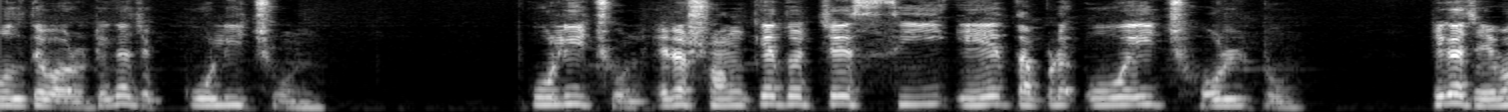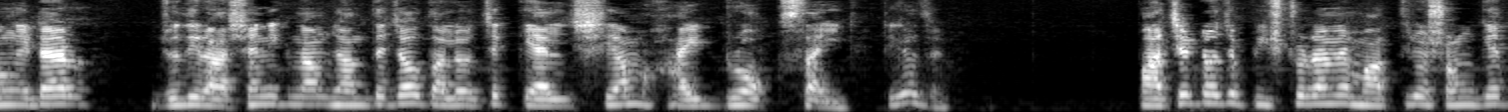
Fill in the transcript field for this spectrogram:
বলতে পারো, ঠিক আছে? কলিচুন। কলিচুন, এটা সংকেত হচ্ছে সি এ তারপরে ও এইচ হোল টু ঠিক আছে? এবং এটার যদি রাসায়নিক নাম জানতে চাও, তাহলে হচ্ছে ক্যালসিয়াম হাইড্রোক্সাইড, ঠিক আছে? পাঁচেরটা হচ্ছে পৃষ্ঠটানের মাতৃ সংকেত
